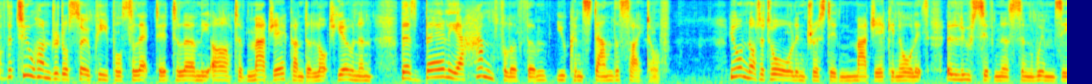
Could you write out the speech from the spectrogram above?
Of the 200 or so people selected to learn the art of magic under Lot-Ionan, there's barely a handful of them you can stand the sight of. You're not at all interested in magic in all its elusiveness and whimsy.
